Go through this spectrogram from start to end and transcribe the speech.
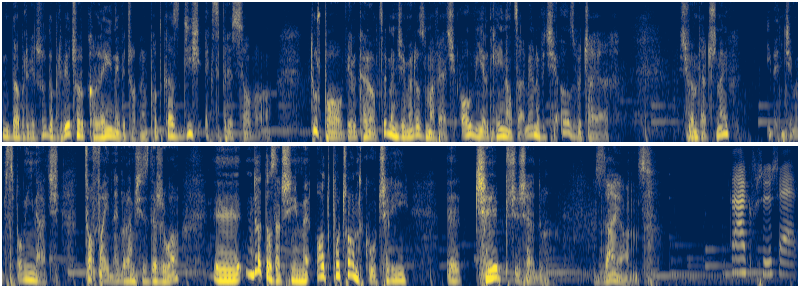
Dobry wieczór, dobry wieczór. Kolejny wieczorny podcast, dziś ekspresowo. Tuż po Wielkanocy będziemy rozmawiać o Wielkiej Nocy, a mianowicie o zwyczajach świątecznych i będziemy wspominać, co fajnego nam się zdarzyło. Yy, No to zacznijmy od początku, czyli yy, czy przyszedł zając? Tak, przyszedł.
